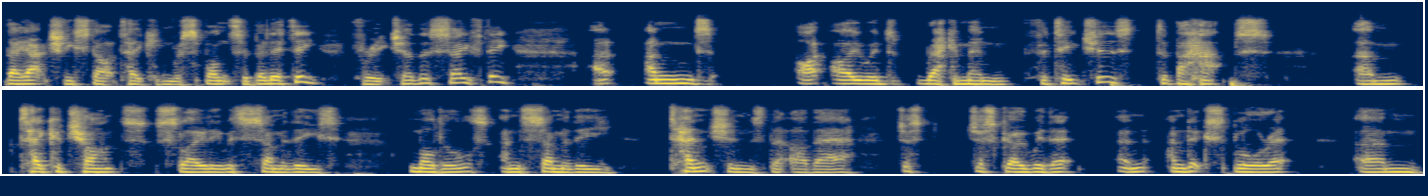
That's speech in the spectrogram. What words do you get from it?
they actually start taking responsibility for each other's safety. Uh, and I, I would recommend for teachers to perhaps um, take a chance slowly with some of these models and some of the tensions that are there. Just just go with it and and explore it. Um,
